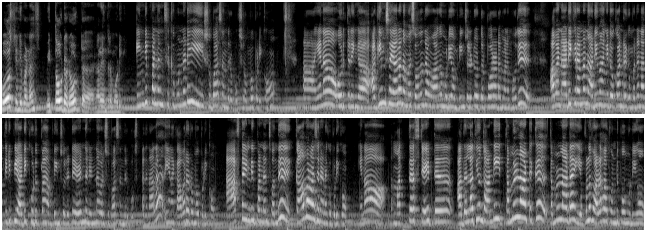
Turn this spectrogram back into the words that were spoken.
Post independence without a doubt Narendra Modi. இண்டிபெண்டன்ஸுக்கு முன்னாடி சுபாஷ் சந்திர போஸ் ரொம்ப பிடிக்கும். ஏன்னா ஒருத்தர் இங்கே அகிம்சையால் நம்ம சுதந்திரம் வாங்க முடியும் அப்படின்னு சொல்லிட்டு ஒருத்தர் போராட்டம் பண்ணும்போது அவன் அடிக்கிறான்னா நான் அடி வாங்கிட்டு உட்காந்துருக்க மாட்டேன். நான் திருப்பி அடி கொடுப்பேன் அப்படின்னு சொல்லிட்டு எழுந்து நின்னவர் சுபாஷ் சந்திர போஸ். அதனால எனக்கு அவரை ரொம்ப பிடிக்கும். ஆஃப்டர் இண்டிபெண்டன்ஸ் வந்து காமராஜர் எனக்கு பிடிக்கும். ஏன்னா மற்ற ஸ்டேட்டு அதெல்லாத்தையும் தாண்டி தமிழ்நாட்டுக்கு தமிழ்நாடை எவ்வளவு அழகாக கொண்டு போக முடியும்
